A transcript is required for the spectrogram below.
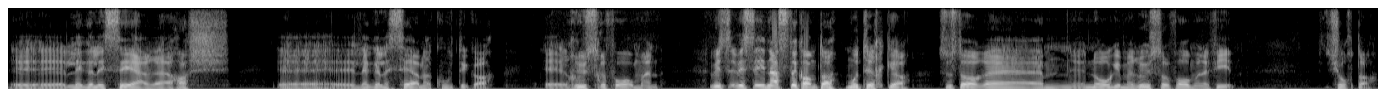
eh, legalisere hasj, eh, legalisere narkotika, eh, rusreformen. Hvis, hvis, i neste kamp, da, mot Tyrkia, så står eh, Norge med rusreformen er fin skjorter.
